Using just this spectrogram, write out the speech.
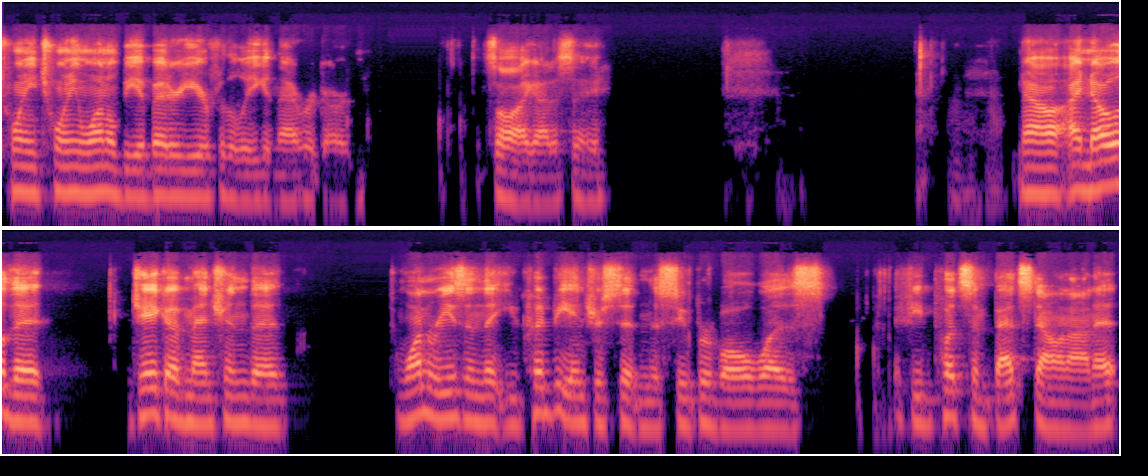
2021 will be a better year for the league in that regard. That's all I got to say. Now, I know that Jacob mentioned that one reason that you could be interested in the Super Bowl was if you'd put some bets down on it.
